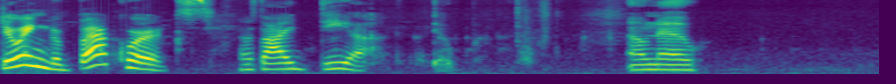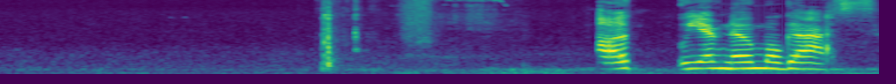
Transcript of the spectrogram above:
doing it backwards. That's the idea. Oh no. Uh, we have no more gas.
